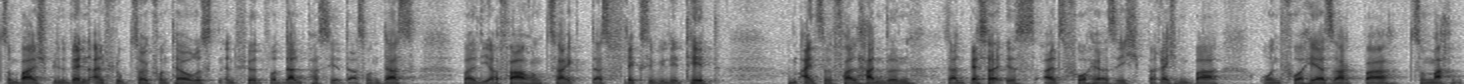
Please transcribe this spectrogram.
Zum Beispiel, wenn ein Flugzeug von Terroristen entführt wird, dann passiert das und das weil die Erfahrung zeigt, dass Flexibilität im Einzelfall handeln dann besser ist, als vorher sich berechenbar und vorhersagbar zu machen.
